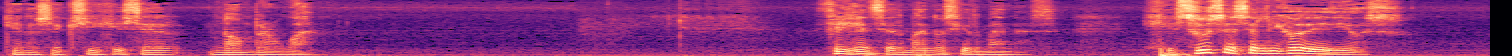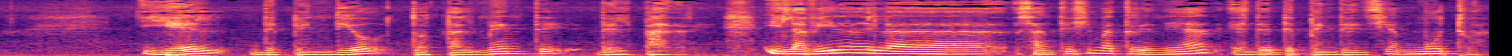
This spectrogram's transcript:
que nos exige ser number one. Fíjense hermanos y hermanas, Jesús es el Hijo de Dios y Él dependió totalmente del Padre. Y la vida de la Santísima Trinidad es de dependencia mutua.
